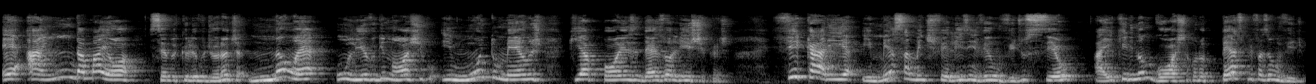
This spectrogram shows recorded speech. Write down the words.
é ainda maior, sendo que o livro de Urântia não é um livro gnóstico e muito menos que apoia as ideias holísticas. Ficaria imensamente feliz em ver um vídeo seu, aí que ele não gosta, quando eu peço para ele fazer um vídeo,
